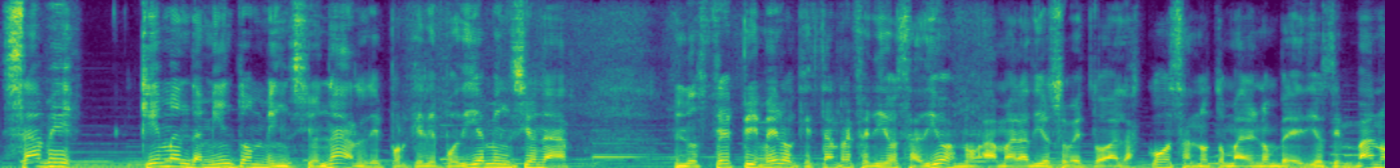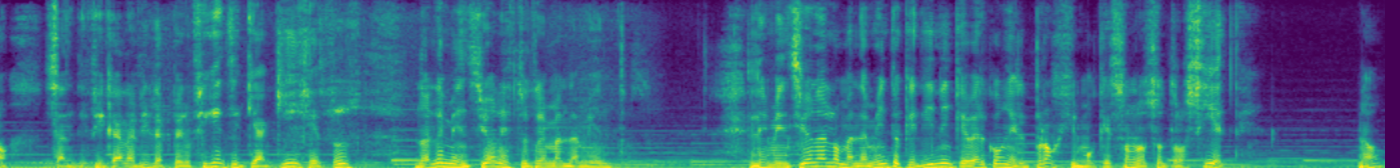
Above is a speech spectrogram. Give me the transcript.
sabe qué mandamiento mencionarle, porque le podía mencionar los tres primeros que están referidos a Dios, ¿no? Amar a Dios sobre todas las cosas, no tomar el nombre de Dios en vano, santificar la vida. Pero fíjense que aquí Jesús no le menciona estos tres mandamientos. Le menciona los mandamientos que tienen que ver con el prójimo, que son los otros siete, ¿no?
